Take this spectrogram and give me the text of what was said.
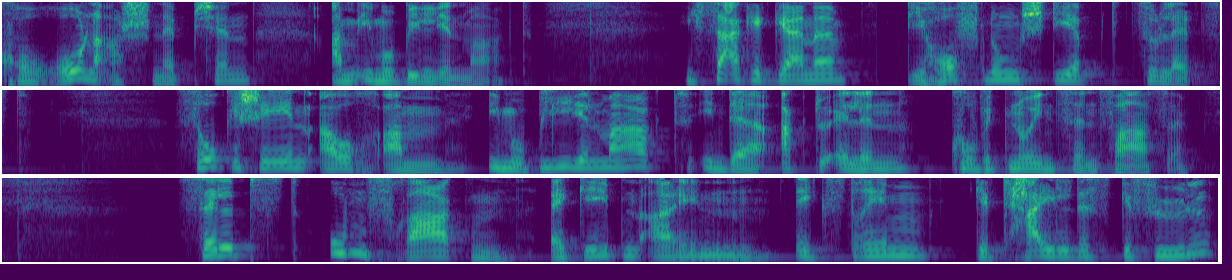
Corona-Schnäppchen am Immobilienmarkt. Ich sage gerne, die Hoffnung stirbt zuletzt. So geschehen auch am Immobilienmarkt in der aktuellen Covid-19-Phase. Selbst Umfragen ergeben ein extrem geteiltes Gefühl.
